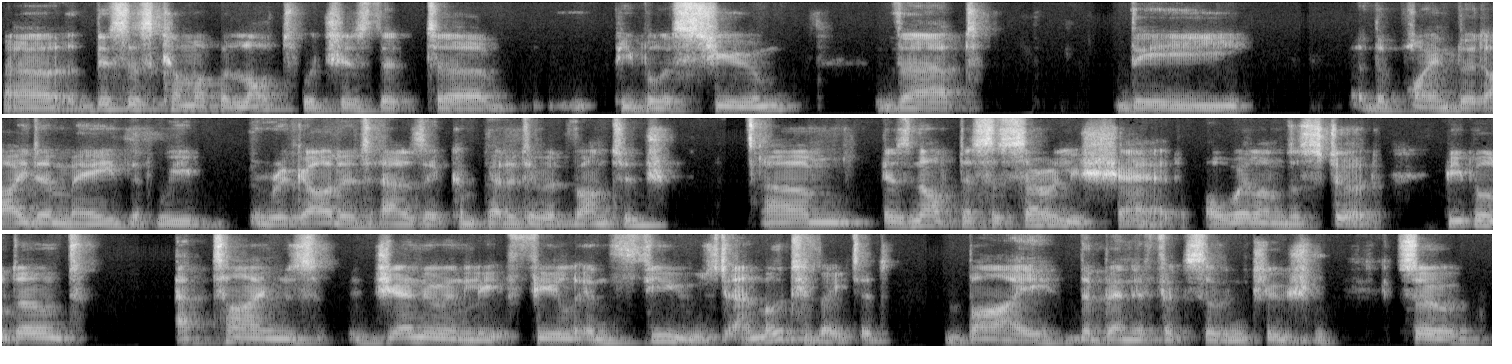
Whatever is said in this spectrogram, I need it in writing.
Uh, this has come up a lot, which is that uh, people assume that the the point that Ida made that we regard it as a competitive advantage um, is not necessarily shared or well understood. People don't at times genuinely feel enthused and motivated by the benefits of inclusion. So,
